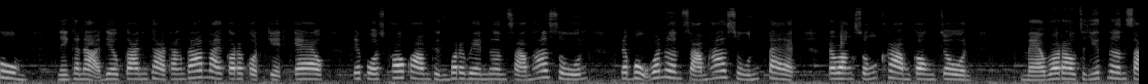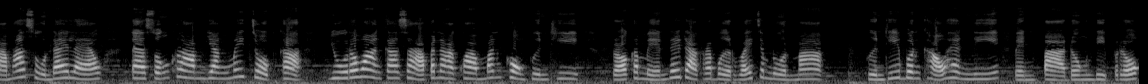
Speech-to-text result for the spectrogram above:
กุม ในขณะเดียวกันค่ะทางด้านนายกรกฎเกตแก้ว ได้โพสต์ข้อความถึงบริเวณเนิน 350 ระบุว่าเนิน 350 แตก ระวังสงครามกองโจร แม้ว่าเราจะยึดเนิน 350 ได้แล้ว แต่สงครามยังไม่จบค่ะ อยู่ระหว่างการสถาปนาความมั่นคงพื้นที่ เพราะเขมรได้ดักระเบิดไว้จำนวนมาก พื้นที่บนเขาแห่งนี้เป็นป่าดงดิบรก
